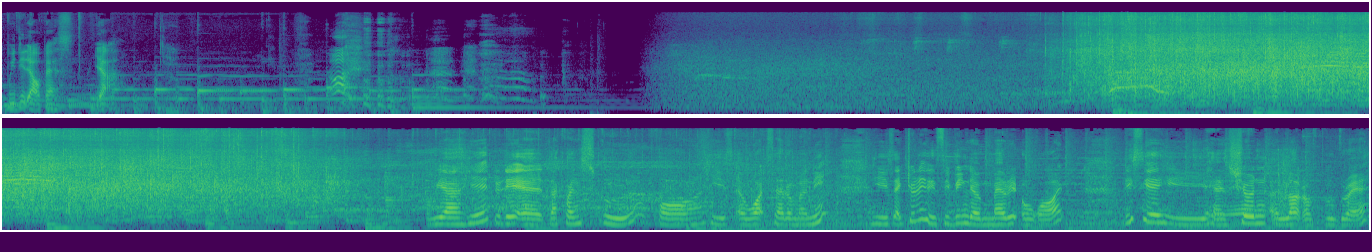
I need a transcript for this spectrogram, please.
we did our best. Yeah. We are here today at Dzakwan School for his award ceremony. He is actually receiving the Merit Award. This year he has shown a lot of progress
